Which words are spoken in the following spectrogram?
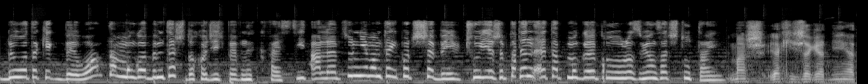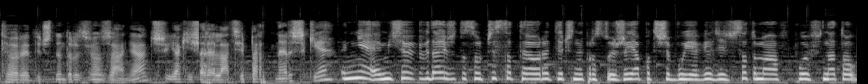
było tak, jak było. Tam mogłabym też dochodzić pewnych kwestii, ale tu nie mam tej potrzeby. i Czuję, że ten etap mogę tu rozwiązać tutaj. Masz jakieś zagadnienia teoretyczne do rozwiązania, czy jakieś relacje partnerskie? Nie, mi się wydaje, że to są czysto teoretyczne, po prostu, że ja potrzebuję wiedzieć, co to ma wpływ na to,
